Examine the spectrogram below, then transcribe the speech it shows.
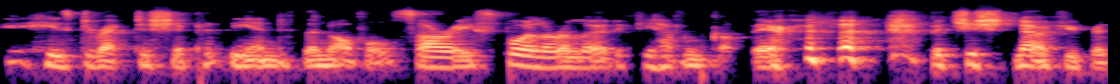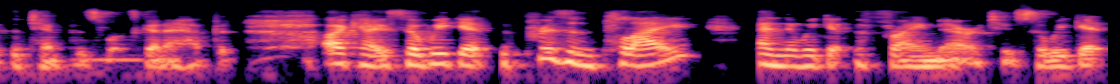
his directorship at the end of the novel. Sorry, spoiler alert if you haven't got there, but you should know if you've read The Tempest what's going to happen. Okay, so we get the prison play and then we get the frame narrative. So we get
